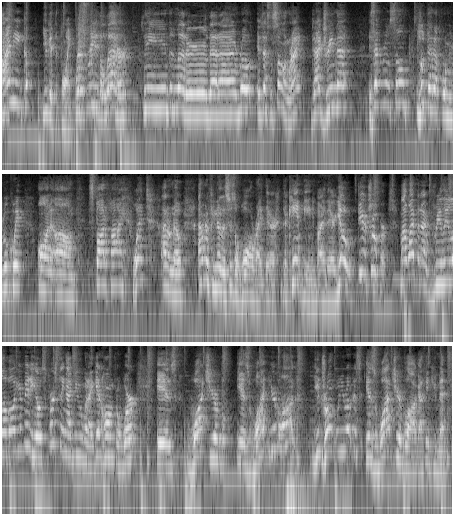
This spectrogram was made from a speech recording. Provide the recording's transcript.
I need, you get the point. Let's read the letter. See the letter that I wrote. Is that a song, right? Did I dream that? Is that a real song? Look that up for me real quick on um, Spotify. What? I don't know. I don't know if you know this. There's a wall right there. There can't be anybody there. Yo, dear trooper, my wife and I really love all your videos. First thing I do when I get home from work is watch your is what your vlog? You drunk when you wrote this? Is watch your vlog? I think you meant.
